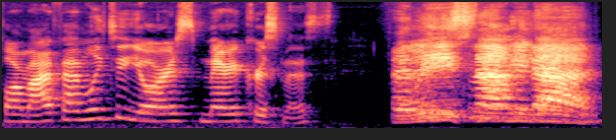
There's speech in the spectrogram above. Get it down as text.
From our family to yours, Merry Christmas. Feliz Navidad.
